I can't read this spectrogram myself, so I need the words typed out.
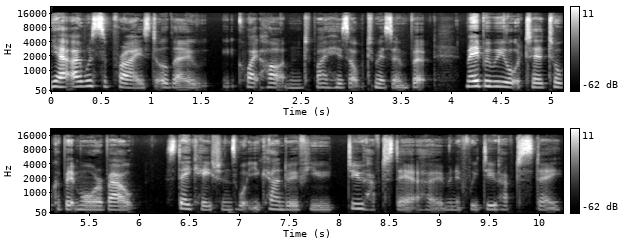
Yeah, I was surprised, although quite heartened by his optimism. But maybe we ought to talk a bit more about staycations, what you can do if you do have to stay at home and if we do have to stay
